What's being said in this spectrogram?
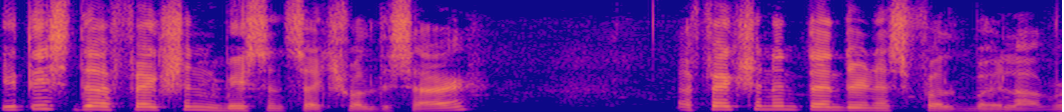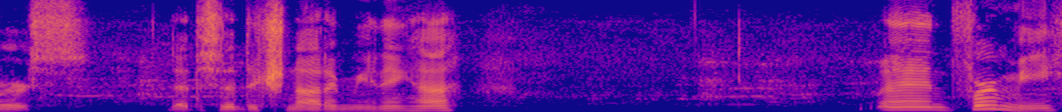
it is the affection based on sexual desire, affection and tenderness felt by lovers. That is the dictionary meaning, ha? And for me,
